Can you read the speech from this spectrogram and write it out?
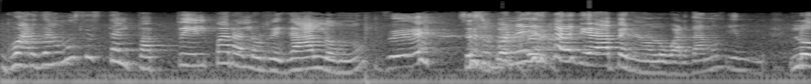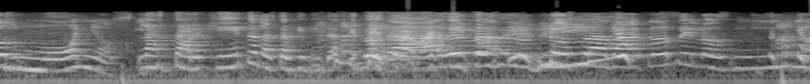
Guardamos hasta el papel para los regalos, ¿no? Sí. Se supone que es para que, ah, pero no lo guardamos bien. Los moños, las tarjetas, las tarjetitas que Los te de los niños. trabajos de los niños,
